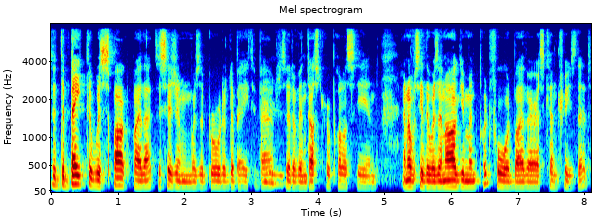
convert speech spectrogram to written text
the debate that was sparked by that decision was a broader debate about mm. sort of industrial policy, and, and obviously there was an argument put forward by various countries that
